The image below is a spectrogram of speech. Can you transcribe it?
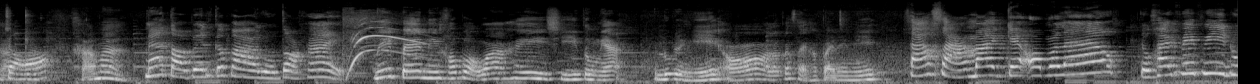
ขาจ๋อมาขามา แม่ต่อเป็นก็มาหนูต่อให้นี่เป็นนี่เขาบอกว่าให้ชี้ตรงเนี้ยเป็นรูปอย่างนี้อ๋อแล้วก็ใส่เข้าไปในนี้สามสามใบแกะออกมาแล้วเดี๋ยวให้พี่พี่ๆดู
